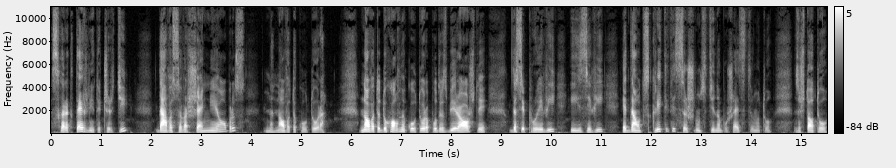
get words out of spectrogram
с характерните черти – дава съвършенния образ на новата култура. Новата духовна култура подразбира още да се прояви и изяви една от скритите същности на Божественото, защото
